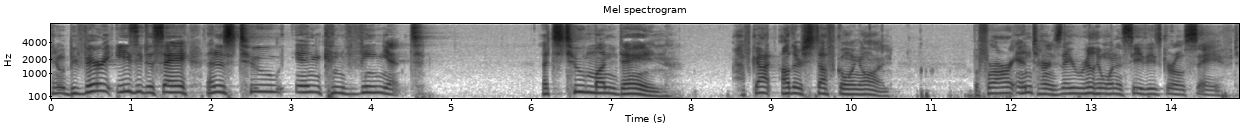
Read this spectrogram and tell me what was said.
And it would be very easy to say that is too inconvenient. That's too mundane. I've got other stuff going on. But for our interns, they really want to see these girls saved.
